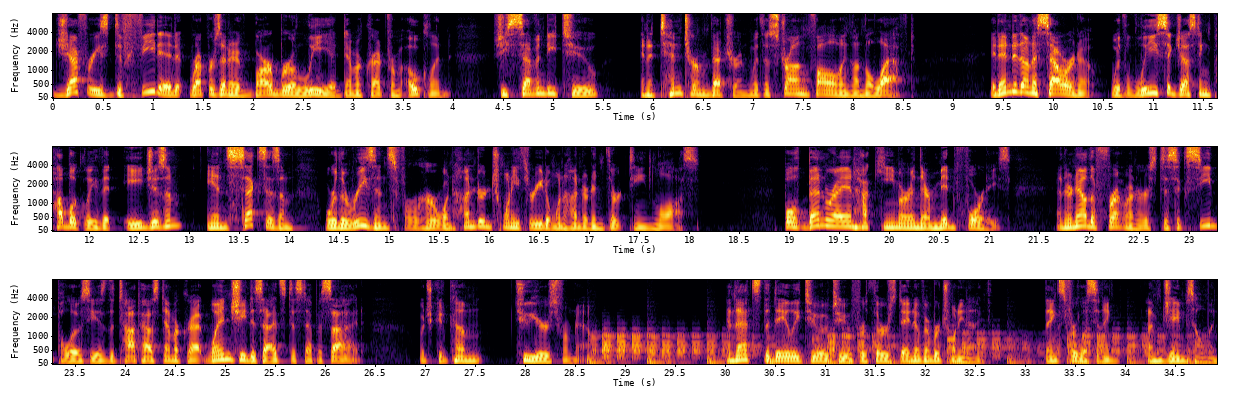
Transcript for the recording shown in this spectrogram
Jeffries defeated Representative Barbara Lee, a Democrat from Oakland. She's 72 and a 10 term veteran with a strong following on the left. It ended on a sour note, with Lee suggesting publicly that ageism and sexism were the reasons for her 123 to 113 loss. Both Ben Ray and Hakeem are in their mid 40s, and they're now the frontrunners to succeed Pelosi as the top House Democrat when she decides to step aside, which could come two years from now. And that's the Daily 202 for Thursday, November 29th. Thanks for listening. I'm James Hohmann.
